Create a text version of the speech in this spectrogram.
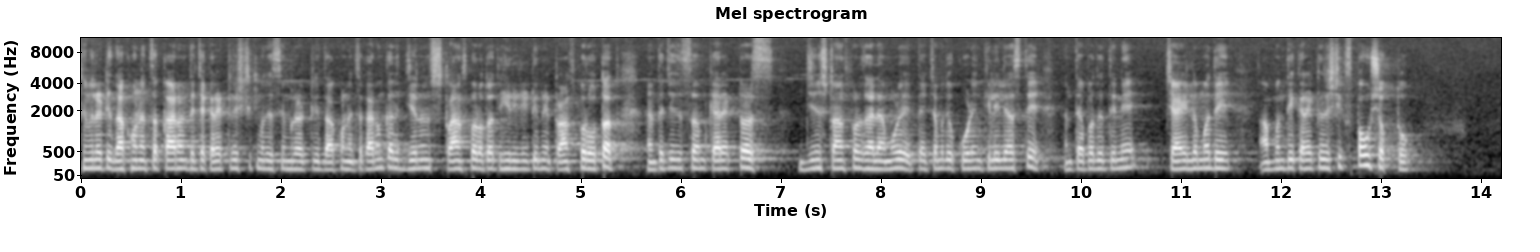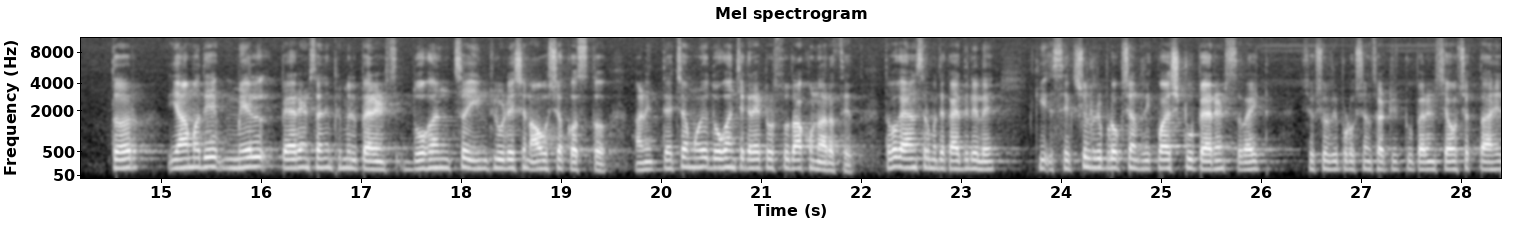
सिमिलरिटी दाखवण्याचं कारण त्याच्या कॅरेक्टरिस्टिकमध्ये सिमिलरिटी दाखवण्याचं कारण कारण जीन्स ट्रान्सफर होतात हिरिडिटीने ट्रान्सफर होतात. आणि त्याचे जे सम कॅरेक्टर्स जीन्स ट्रान्सफर झाल्यामुळे त्याच्यामध्ये कोडिंग केलेली असते आणि त्या पद्धतीने चाइल्डमध्ये आपण ते कॅरेक्टरिस्टिक्स पाहू शकतो. तर यामध्ये मेल पॅरेंट्स आणि फिमेल पॅरेंट्स दोघांचं इन्क्लुडेशन आवश्यक असतं. आणि त्याच्यामुळे दोघांचे कॅरेक्टर्स तो दाखवणारच आहेत. तर बघा ॲन्सरमध्ये काय दिलेलं आहे? की sexual reproduction requires two parents right sexual रिप्रोडक्शनसाठी टू पॅरेंट्सची आवश्यकता आहे.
